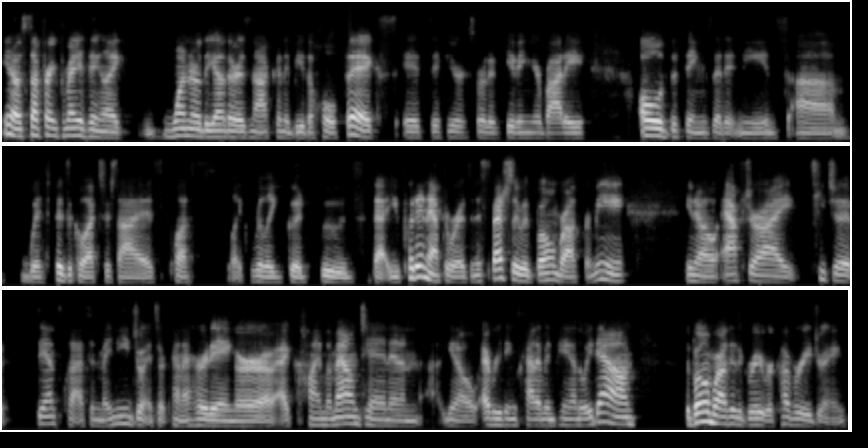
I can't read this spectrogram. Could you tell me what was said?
you know, suffering from anything like one or the other is not going to be the whole fix. It's if you're sort of giving your body all of the things that it needs um, with physical exercise plus like really good foods that you put in afterwards. And especially with bone broth for me, you know, after I teach a dance class and my knee joints are kind of hurting or I climb a mountain and you know everything's kind of in pain on the way down the bone broth is a great recovery drink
